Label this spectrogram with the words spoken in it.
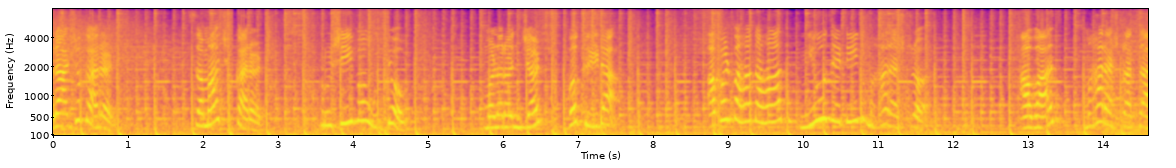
राजकारण समाजकारण कृषी व उद्योग मनोरंजन व क्रीडा. आपण पाहत आहात न्यूज एटीन महाराष्ट्र. आवाज महाराष्ट्राचा.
